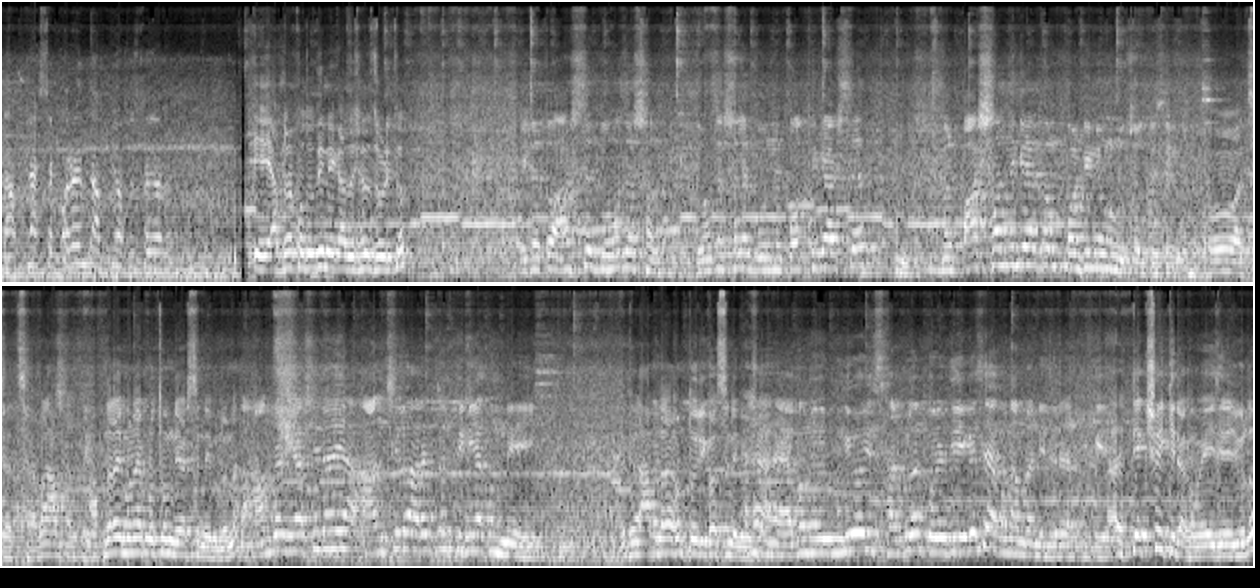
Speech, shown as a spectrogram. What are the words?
তা আপনি করেন আপনি অসুস্থ যাবেন? এই আপনার কতদিন এই কাজের সাথে জড়িত? এটা তো আসছে দু সাল থেকে। দু সালের বন্যার পর থেকে আসছে। মানে পাঁচ সাল থেকে একদম কন্টিনিউ চলতেছে এগুলো। ও আচ্ছা আচ্ছা। মানে। আপনারাই মনে হয় প্রথম নিয়ে আসছেন এগুলো না? না, আমরা নিয়ে আসি নাই আনছিল আরেকজন তিনি এখন নেই। তাহলে আপনারা এখন তৈরি করছেন এগুলো হ্যাঁ হ্যাঁ এখন ওই উনি ওই সার্কুলার করে দিয়ে গেছে এখন আমরা নিজেরা থেকে আর টেকসই কীরকম এই জিনিসগুলো?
